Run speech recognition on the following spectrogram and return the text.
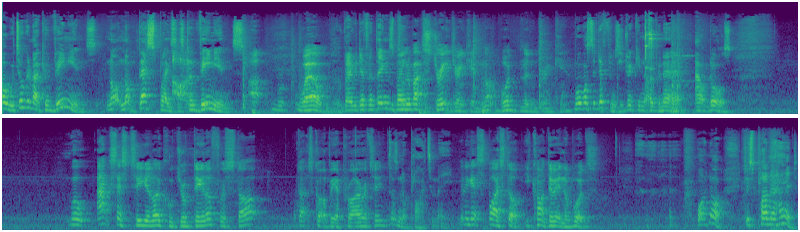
Oh, we're talking about convenience, not not best places. Oh, convenience. Uh, well, Very different things, talking mate. about street drinking, not woodland drinking. Well, what's the difference? You're drinking open air, outdoors. Well, access to your local drug dealer for a start. That's got to be a priority. It doesn't apply to me. You're gonna get spiced up. You can't do it in the woods. Why not? Just plan ahead.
